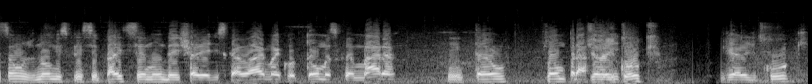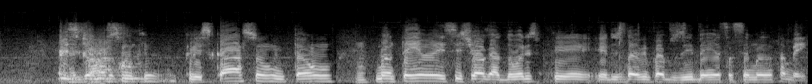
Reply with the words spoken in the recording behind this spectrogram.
são os nomes principais você não deixaria de escalar, Michael Thomas, Camara. Então, vamos para frente. Jared Cook. Jared Cook. Chris Carson. Cook, Chris Carson. Então, Hum. mantenham esses jogadores porque eles devem produzir bem essa semana também.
